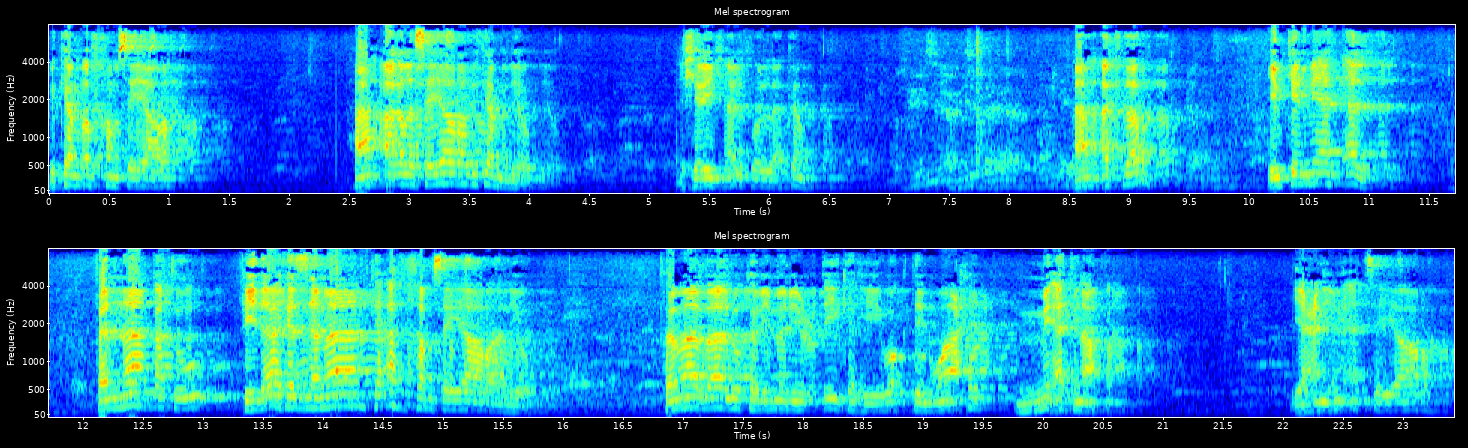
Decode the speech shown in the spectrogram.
بكم أفخم سيارة؟ ها أغلى سيارة بكم اليوم؟ عشرين ألف ولا كم؟ ها أكثر؟ يمكن مئة ألف. فالناقة في ذاك الزمان كأفخم سيارة اليوم. فما بالك بمن يعطيك في وقت واحد مئة ناقة؟ يعني مئة سيارة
